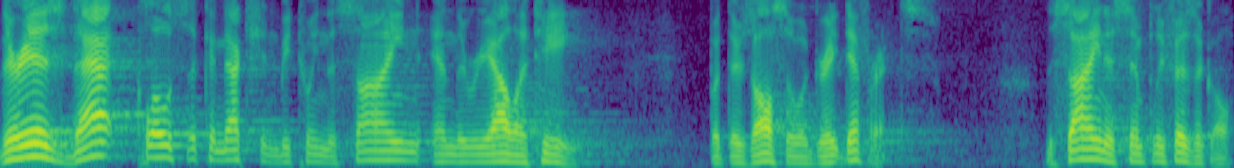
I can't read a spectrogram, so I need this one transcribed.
There is that close a connection between the sign and the reality. But there's also a great difference. The sign is simply physical,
